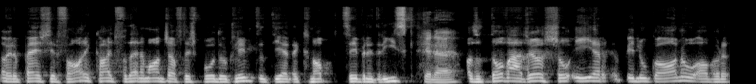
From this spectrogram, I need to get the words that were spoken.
europäische Erfahrung gehabt von dieser Mannschaft ist Bodo Klimt und die hat knapp 37. Genau. Also da wäre ja schon eher bei Lugano, aber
